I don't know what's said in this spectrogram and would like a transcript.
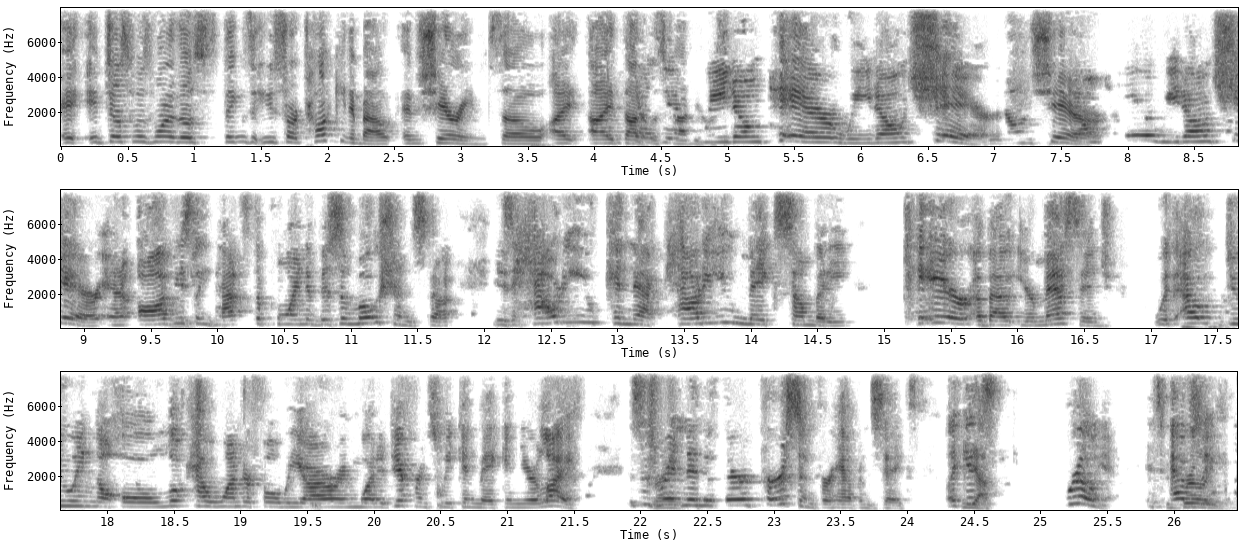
it, it, just was one of those things that you start talking about and sharing. So I, I thought it was fabulous. We don't care. We don't share. We don't share. We don't care. We don't share. And obviously that's the point of this emotion stuff is how do you connect? How do you make somebody care about your message without doing the whole look how wonderful we are and what a difference we can make in your life. This is right. written in the third person for heaven's sakes. Like it's yeah. brilliant. It's, it's absolutely brilliant.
